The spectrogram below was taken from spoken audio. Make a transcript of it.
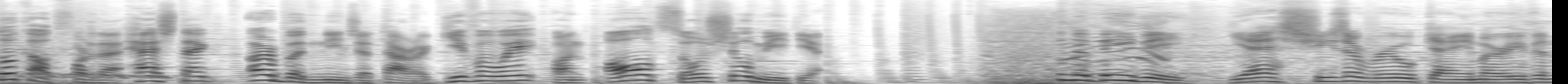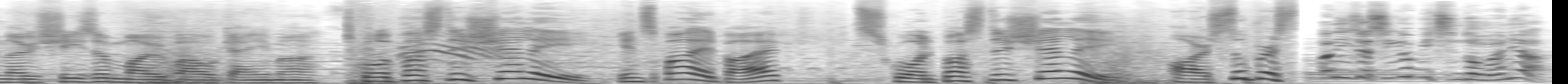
Look out for the hashtag UrbanNinjaTara giveaway on all social media. Gamer Bibi. Yes, she's a real gamer, even though she's a mobile gamer. Squadbusters Shelly, inspired by Squadbusters Shelly, our super. 아니 이 자식은 미친 놈 아니야?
